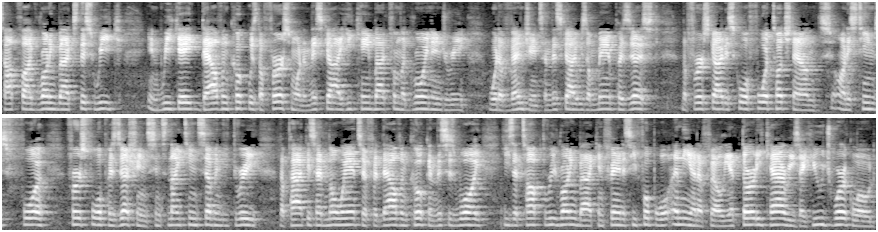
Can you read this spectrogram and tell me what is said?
top five running backs this week. In week eight, Dalvin Cook was the first one, and this guy he came back from the groin injury with a vengeance, and this guy was a man possessed. The first guy to score four touchdowns on his team's four first four possessions since 1973. The Packers had no answer for Dalvin Cook, and this is why he's a top three running back in fantasy football and the NFL. He had 30 carries, a huge workload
